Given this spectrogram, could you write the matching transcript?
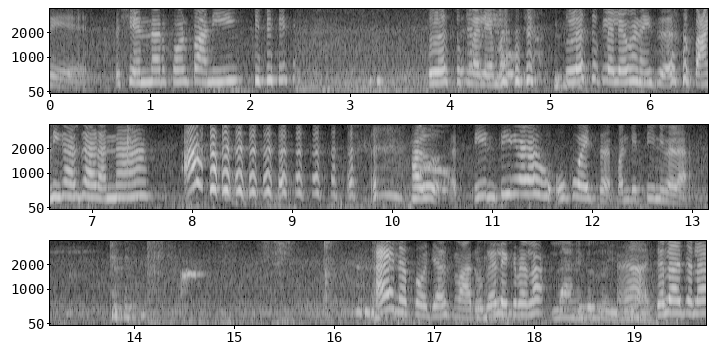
ए शेणणार कोण पाणी तुळस सुकलेल्या म्हण- तुळस सुकलेल्या म्हणायचं पाणी घाल झाडांना! हळू तीन तीन वेळा उकवायचं पण ते तीन वेळा. आहे नको जास्त मारू ग लेकराला. हा चला चला.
